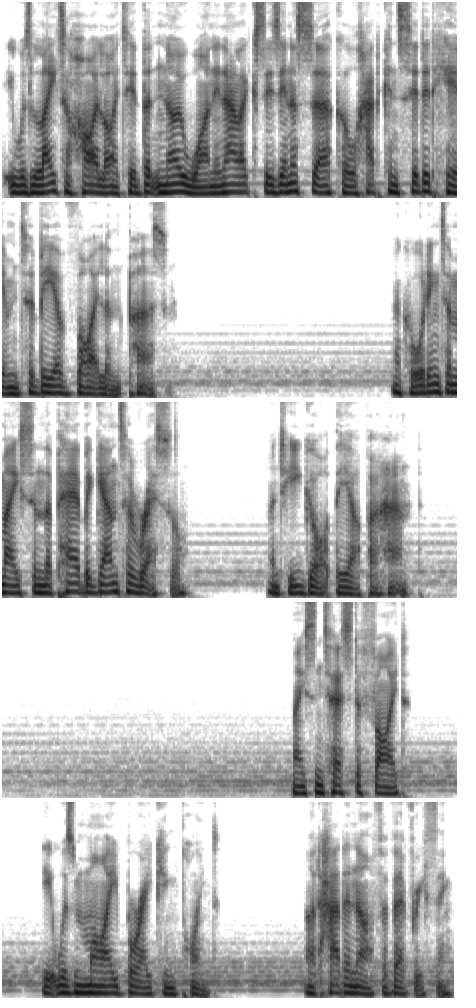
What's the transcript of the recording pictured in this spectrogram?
It was later highlighted that no one in Alex's inner circle had considered him to be a violent person. According to Mason, the pair began to wrestle, and he got the upper hand. Mason testified, It was my breaking point. I'd had enough of everything.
